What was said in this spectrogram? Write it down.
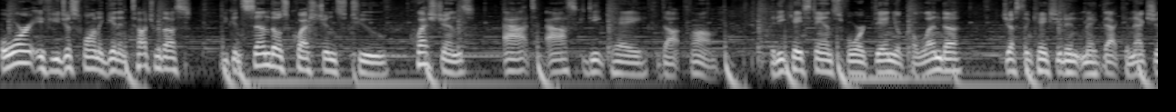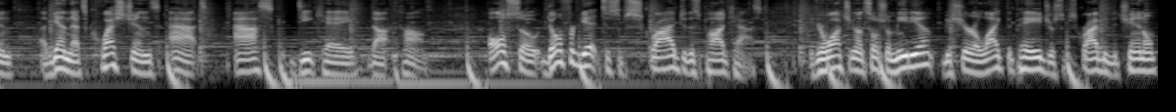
or if you just want to get in touch with us, you can send those questions to questions at askdk.com. The DK stands for Daniel Kolenda, just in case you didn't make that connection. Again, that's questions at askdk.com. Also, don't forget to subscribe to this podcast. If you're watching on social media, be sure to like the page or subscribe to the channel.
